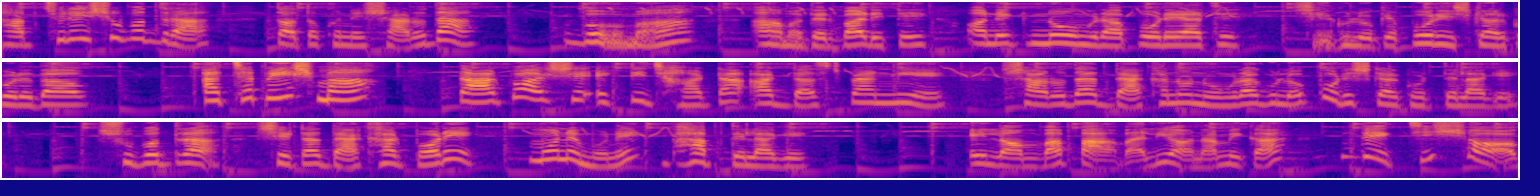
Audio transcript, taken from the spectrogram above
ভাবছিল এই সুভদ্রা। ততক্ষণে সারদা, বৌমা, আমাদের বাড়িতে অনেক নোংরা পড়ে আছে, সেগুলোকে পরিষ্কার করে দাও। আচ্ছা বেশ মা। তারপর সে একটি ঝাঁটা আর ডাস্টপ্যান নিয়ে সারদার দেখানো নোংরাগুলো পরিষ্কার করতে লাগে। সুভদ্রা সেটা দেখার পরে মনে মনে ভাবতে লাগে, এই লম্বা পাওয়ালি অনামিকা দেখছি সব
